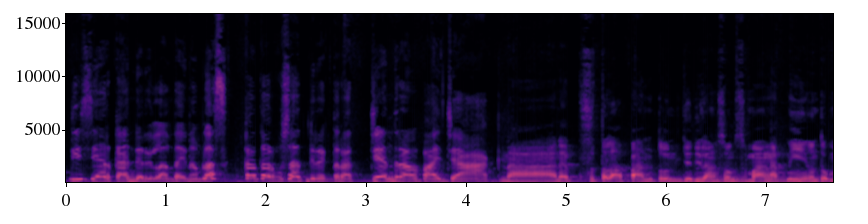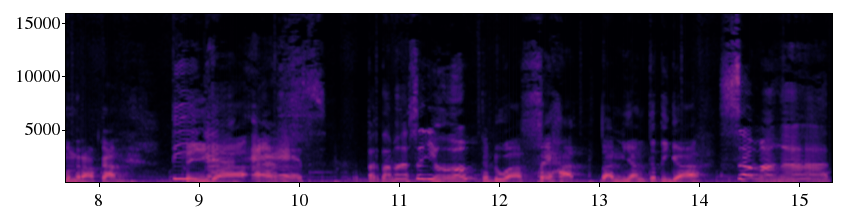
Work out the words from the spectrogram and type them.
disiarkan dari lantai 16 kantor pusat Direktorat Jenderal Pajak. Nah, Net, setelah pantun jadi langsung semangat nih untuk menerapkan 3S. Pertama senyum, Kedua sehat dan yang ketiga semangat.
